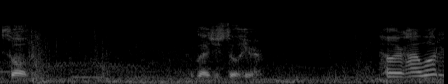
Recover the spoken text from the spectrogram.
Saul. I'm glad you're still here. Hell or high water.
